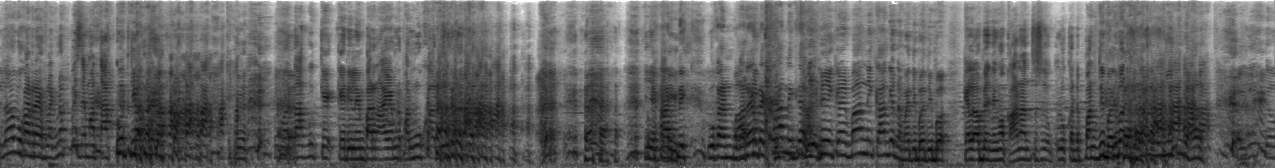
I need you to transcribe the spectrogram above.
Itu mah bukan refleks nepis, emang takut gitu. emang takut kayak kayak dilemparin ayam depan muka dulu. Iya, kayak panik, bukan bukan refleks panik kan. Panik, kayak panik kaget namanya tiba-tiba kayak lu abis nengok kanan terus lu ke depan tiba-tiba tiba menghindar. Kayak gitu.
